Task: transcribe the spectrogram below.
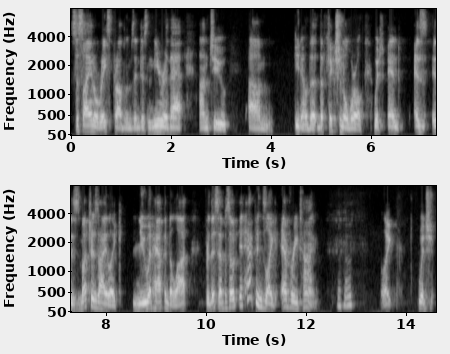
societal race problems and just mirror that onto um, you know the the fictional world. Which and as as much as I like knew it happened a lot for this episode, it happens like every time. Mm-hmm. Like which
